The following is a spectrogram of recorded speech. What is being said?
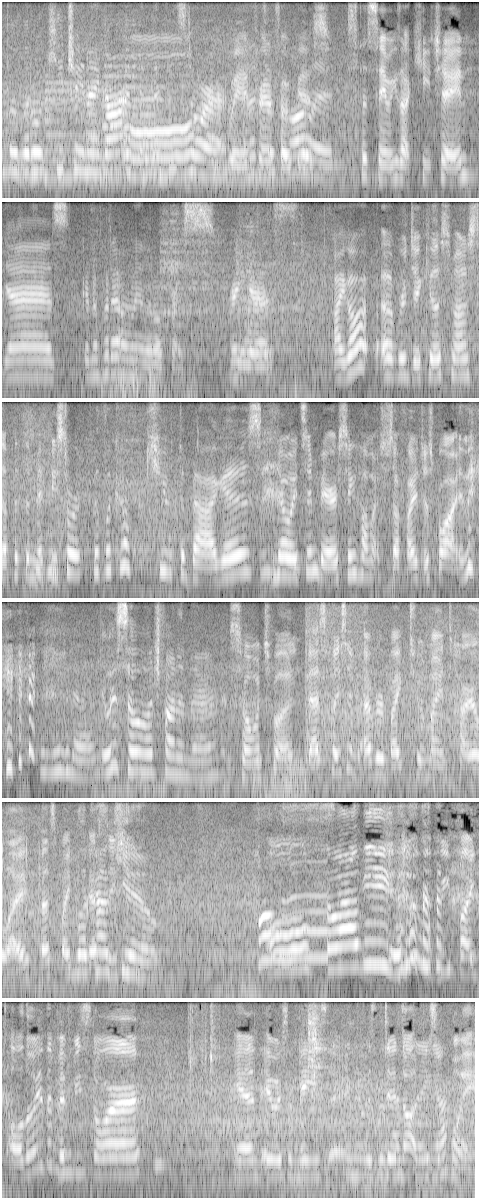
at the little keychain I got at the Miffy store. Wait, I'm trying to focus. It's the same exact keychain. Yes, gonna put it on my little purse right Yes. I got a ridiculous amount of stuff at the Miffy store, but look how cute the bag is. No, it's embarrassing how much stuff I just bought in there. here. You know, it was so much fun in there. so much fun. Best place I've ever biked to in my entire life. Best biking Look how destination. cute. Oh, so happy. we biked all the way to the Miffy store, and it was amazing. And it was the Did not disappoint.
